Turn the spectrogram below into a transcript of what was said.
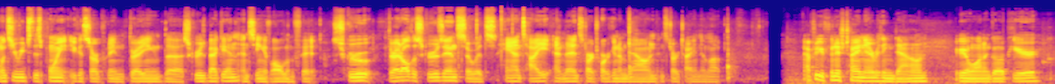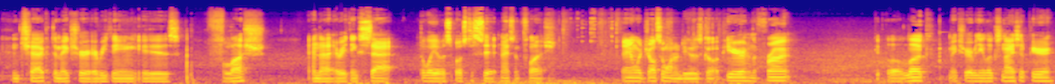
Once you reach this point, you can start putting threading the screws back in and seeing if all of them fit. Screw, thread all the screws in so it's hand tight and then start torquing them down and start tightening them up. After you finish tightening everything down, you're gonna wanna go up here and check to make sure everything is flush and that everything's sat the way it was supposed to sit, nice and flush. Then what you also wanna do is go up here in the front, get a little look, make sure everything looks nice up here,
